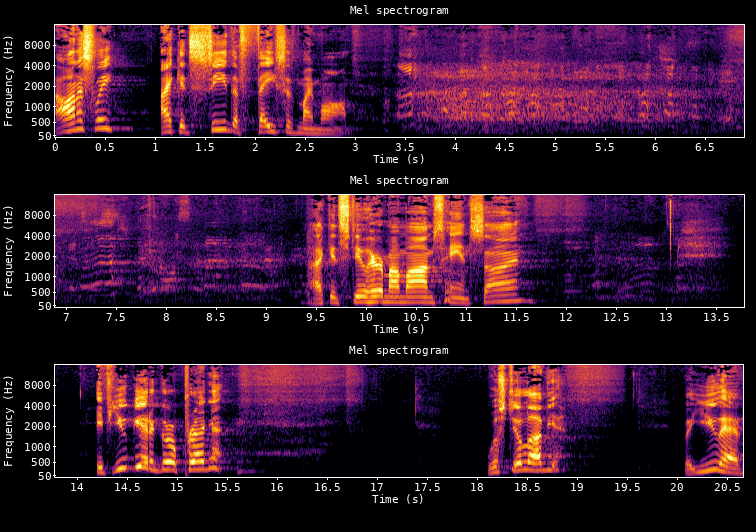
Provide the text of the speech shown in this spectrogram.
honestly, I could see the face of my mom. I can still hear my mom saying, Son, if you get a girl pregnant, we'll still love you, but you, have,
